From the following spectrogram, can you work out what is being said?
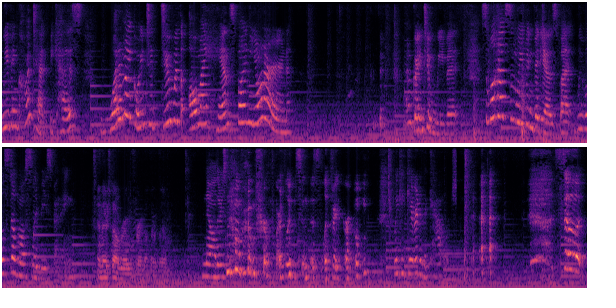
weaving content because what am I going to do with all my hand spun yarn? I'm going to weave it. So we'll have some weaving videos, but we will still mostly be spinning. And there's no room for another. No, there's no room for more loops in this living room. We could get rid of the couch. so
